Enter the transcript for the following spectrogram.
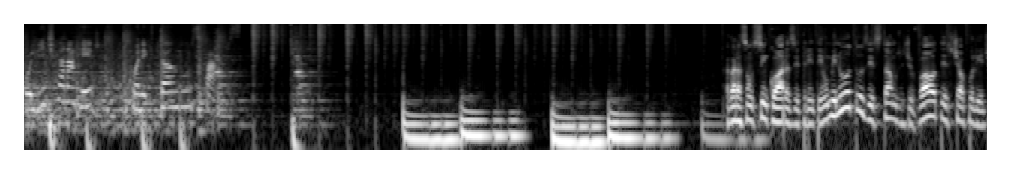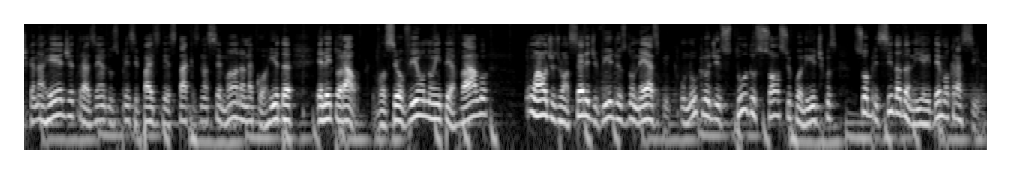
Política na rede, conectando os fatos. Agora são 5 horas e 31 minutos, estamos de volta, este é o Política na Rede, trazendo os principais destaques na semana na corrida eleitoral. Você ouviu no intervalo um áudio de uma série de vídeos do NESPIC, o Núcleo de Estudos Sociopolíticos sobre Cidadania e Democracia.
